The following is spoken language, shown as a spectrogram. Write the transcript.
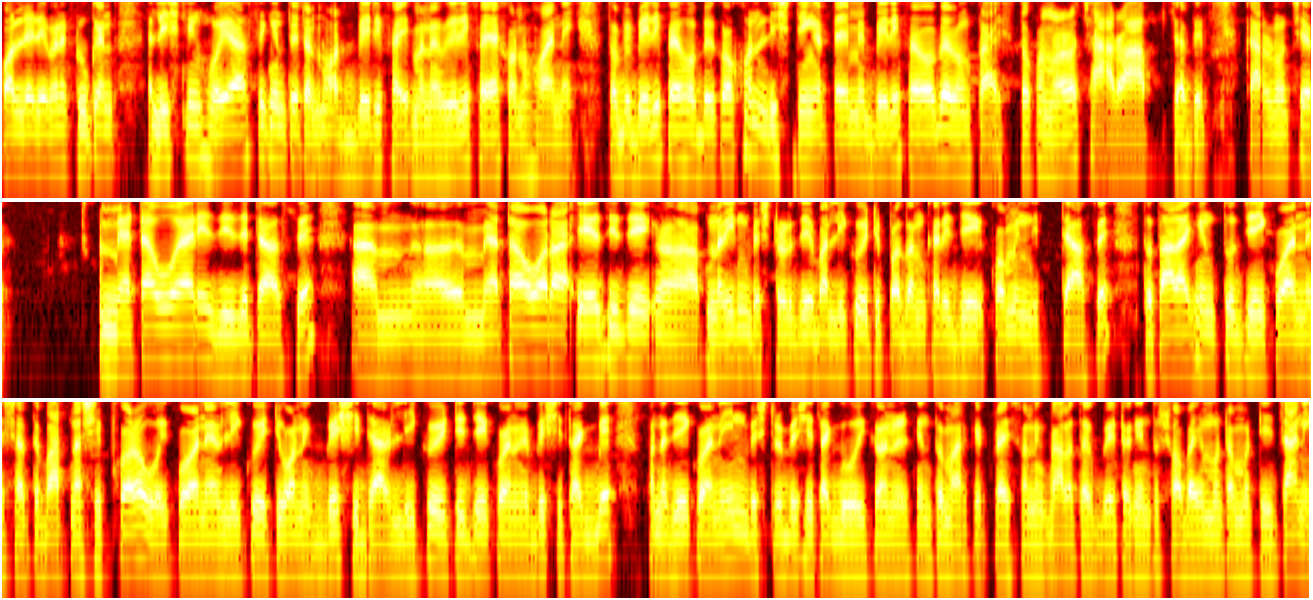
অলরেডি মানে টোকেন লিস্টিং হয়ে আছে কিন্তু এটা নট ভেরিফাই মানে ভেরিফাই এখনও হয় নাই। তবে ভেরিফাই হবে কখন? লিস্টিংয়ের টাইমে ভেরিফাই হবে এবং প্রাইস তখন আরও হচ্ছে আরও আপ যাবে। কারণ হচ্ছে মেটাওয়ার এজি যেটা আছে মেটাওয়ারা এজি যে আপনার ইনভেস্টর যে বা লিকুইডিটি প্রদানকারী যে কমিউনিটিটা আছে, তো তারা কিন্তু যেই কয়েনের সাথে পার্টনারশিপ করা, ওই কয়েনের লিকুইডিটি অনেক বেশি দেয়। আর লিকুইডিটি যে কয়েনের বেশি থাকবে মানে যেই কয়েনে ইনভেস্টর বেশি থাকবে, ওই কয়েনের কিন্তু মার্কেট প্রাইস অনেক ভালো থাকবে, এটা কিন্তু সবাই মোটামুটি জানি।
